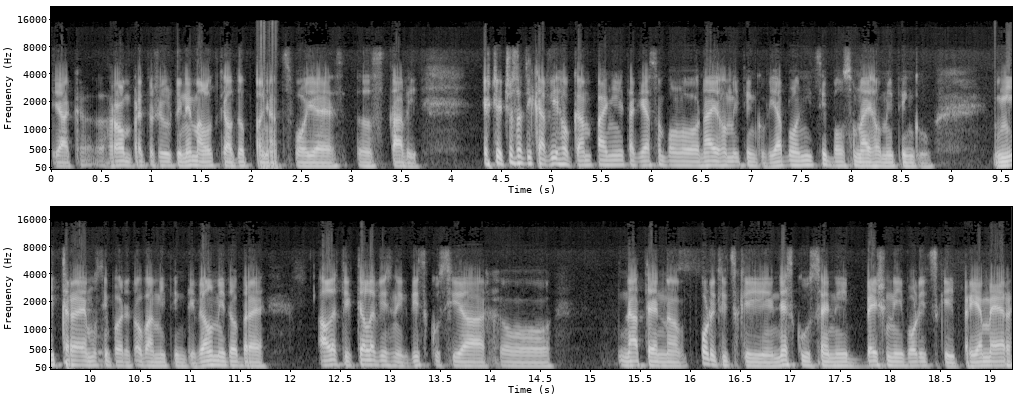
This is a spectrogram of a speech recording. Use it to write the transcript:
jak hrom, pretože už by nemal odkiaľ doplňať svoje e, stavy. Ešte čo sa týka v jeho kampani, tak ja som bol na jeho mítingu v Jablonici, bol som na jeho mítingu v Nitre, musím povedať, oba mítingy veľmi dobré, ale v tých televíznych diskusiách o, na ten politicky neskúsený, bežný volický priemer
